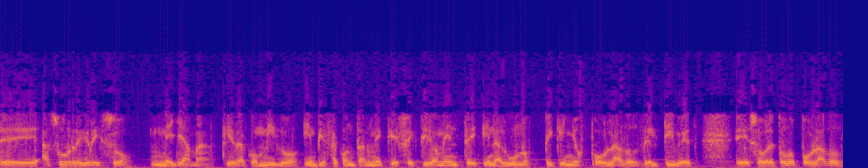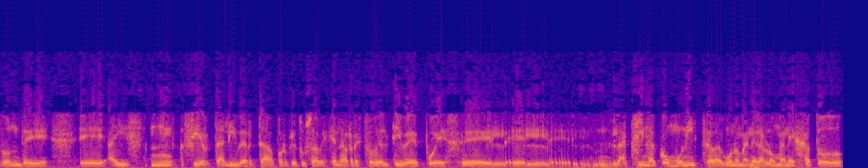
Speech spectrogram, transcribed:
eh, a su regreso me llama, queda conmigo y empieza a contarme que efectivamente en algunos pequeños poblados del Tíbet, eh, sobre todo poblados donde hay mm, cierta libertad, porque tú sabes que en el resto del Tíbet pues el, la China comunista de alguna manera lo maneja todo,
